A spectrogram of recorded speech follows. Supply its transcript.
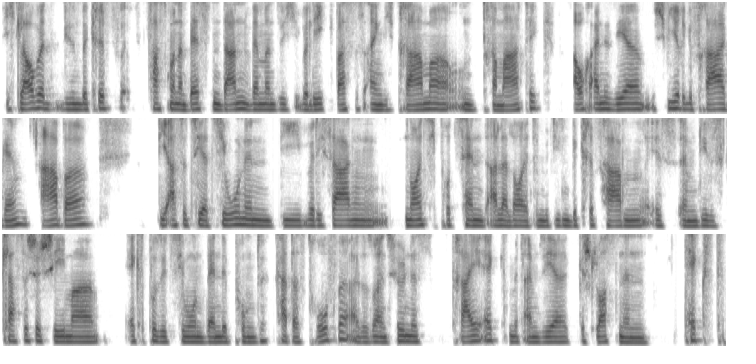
Ich glaube, diesen Begriff fasst man am besten dann, wenn man sich überlegt, was ist eigentlich Drama und Dramatik. Auch eine sehr schwierige Frage, aber die Assoziationen, die, würde ich sagen, 90 Prozent aller Leute mit diesem Begriff haben, ist ähm, dieses klassische Schema Exposition, Wendepunkt, Katastrophe, also so ein schönes Dreieck mit einem sehr geschlossenen Text.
